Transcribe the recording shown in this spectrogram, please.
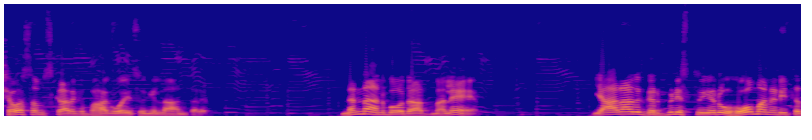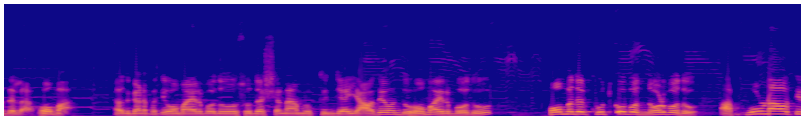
ಶವ ಸಂಸ್ಕಾರಕ್ಕೆ ಭಾಗವಹಿಸೋಂಗಿಲ್ಲ ಅಂತಾರೆ. ನನ್ನ ಅನುಭವದ ಆದಮೇಲೆ ಯಾರಾದರೂ ಗರ್ಭಿಣಿ ಸ್ತ್ರೀಯರು ಹೋಮ ನಡೀತದಲ್ಲ, ಹೋಮ. ಅದು ಗಣಪತಿ ಹೋಮ ಇರ್ಬೋದು, ಸುದರ್ಶನ, ಮೃತ್ಯುಂಜಯ ಯಾವುದೇ ಒಂದು ಹೋಮ ಇರ್ಬೋದು ಹೋಮದಲ್ಲಿ ಕೂತ್ಕೋಬೋದು, ನೋಡ್ಬೋದು. ಆ ಪೂರ್ಣಾವತಿ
